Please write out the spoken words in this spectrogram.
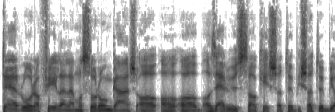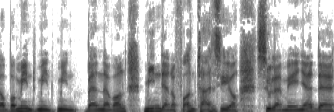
terror, a félelem, a szorongás, a, a, a, az erőszak, és stb. stb. abban mind-mind-mind benne van, minden a fantázia szüleménye, de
